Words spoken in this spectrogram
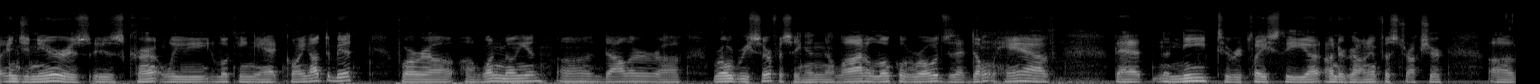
engineer is, is currently looking at going out to bid for uh, a one million uh, dollar uh, road resurfacing, and a lot of local roads that don't have that need to replace the uh, underground infrastructure. Uh,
